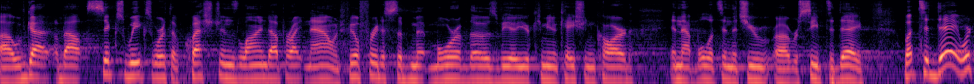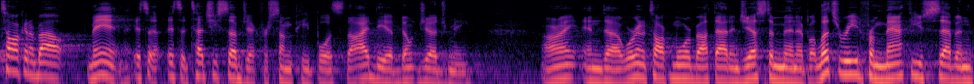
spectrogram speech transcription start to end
uh, we've got about six weeks worth of questions lined up right now, and feel free to submit more of those via your communication card in that bulletin that you uh, received today. But today we're talking about, man, it's a, it's a touchy subject for some people. It's the idea of don't judge me. All right, and uh, we're going to talk more about that in just a minute. But let's read from Matthew 7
